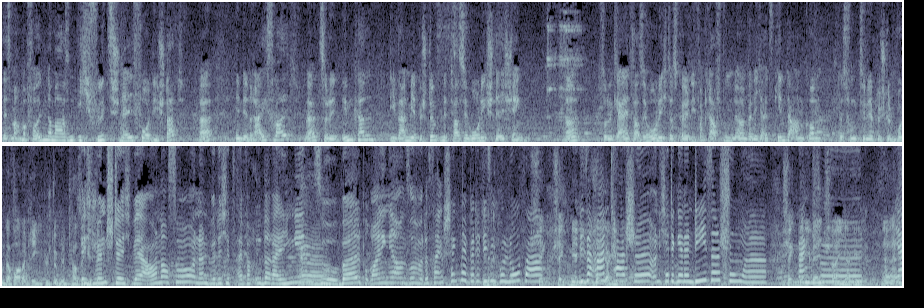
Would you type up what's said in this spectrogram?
das machen wir folgendermaßen. Ich flitz schnell vor die Stadt, ja, in den Reichswald, ja, zu den Imkern. Die werden mir bestimmt eine Tasse Honig schnell schenken. Ja. So eine kleine Tasse Honig, das können die verkraften. Ja, und wenn ich als Kind da ankomme, das funktioniert bestimmt wunderbar, da kriege ich bestimmt eine Tasse Ich geschenkt. wünschte, ich wäre auch noch so und dann würde ich jetzt einfach überall hingehen, zu World, Bräuninger und so und würde sagen, schenk mir bitte diesen Pullover Schenk- schenk mir und die diese Winterjacke. Handtasche und ich hätte gerne diese Schuhe. Schenk mir die Dankeschön. Wellensteinjacke. Ja,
